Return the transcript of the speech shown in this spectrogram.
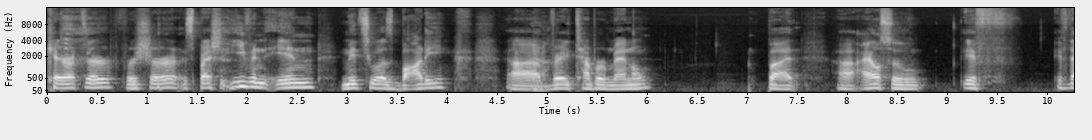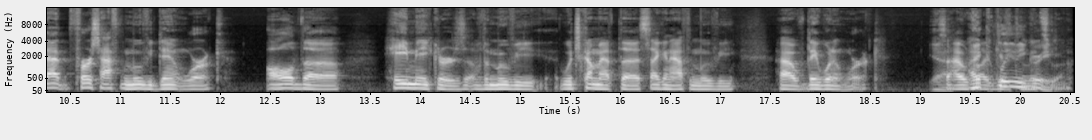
character for sure, especially even in Mitsuha's body, uh, yeah. very temperamental. But uh, I also, if if that first half of the movie didn't work, all the haymakers of the movie, which come at the second half of the movie, uh, they wouldn't work. Yeah, so I, would I completely agree. Mitsuha.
